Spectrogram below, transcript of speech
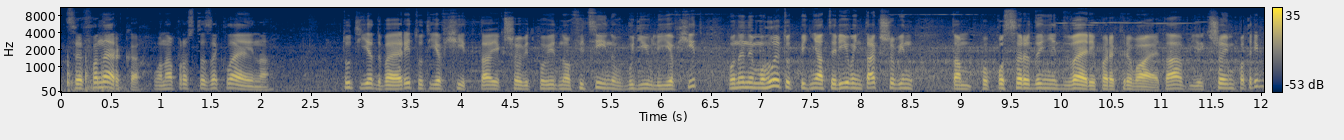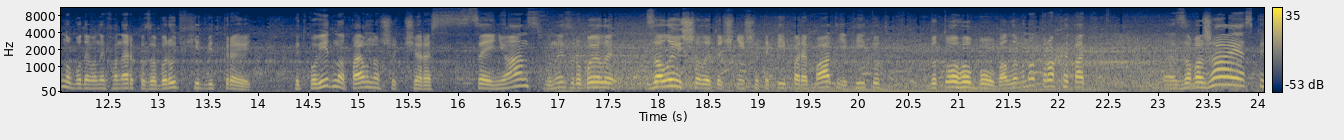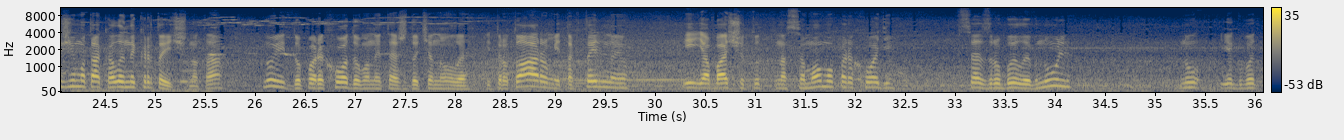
це фанерка, вона просто заклеєна. Тут є двері, тут є вхід. Та? Якщо відповідно офіційно в будівлі є вхід, вони не могли тут підняти рівень так, що він там посередині двері перекриває. Та? Якщо їм потрібно буде, вони фанерку заберуть, вхід відкриють. Відповідно, певно, що через цей нюанс вони зробили, залишили точніше такий перепад, який тут до того був. Але воно трохи так е, заважає, скажімо так, але не критично. Та? Ну і до переходу вони теж дотягнули і тротуаром, і тактильною. І я бачу тут на самому переході все зробили в нуль. Ну, якби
